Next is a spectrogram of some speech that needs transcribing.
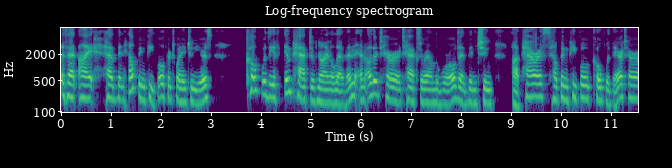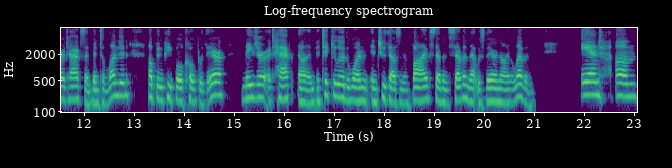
that I have been helping people for 22 years cope with the impact of 9 11 and other terror attacks around the world. I've been to uh, Paris helping people cope with their terror attacks. I've been to London helping people cope with their major attack, uh, in particular, the one in 2005, 7 7, that was their 9 11. And um,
